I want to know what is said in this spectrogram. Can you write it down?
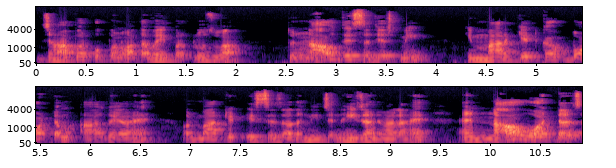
जहाँ पर ओपन हुआ था, वहीं पर क्लोज हुआ। तो नाउ दिस सजेस्ट मी कि मार्केट का बॉटम आ गया है और मार्केट इससे ज़्यादा नीचे नहीं जाने वाला है। And now what does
